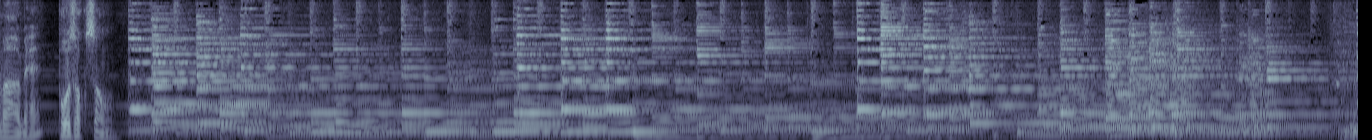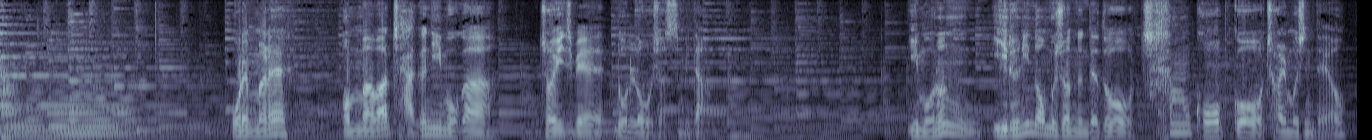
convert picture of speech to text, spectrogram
마음의 보석성 오랜만에 엄마와 작은 이모가 저희 집에 놀러 오셨습니다. 이모는 이른이 넘으셨는데도 참 곱고 젊으신데요.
